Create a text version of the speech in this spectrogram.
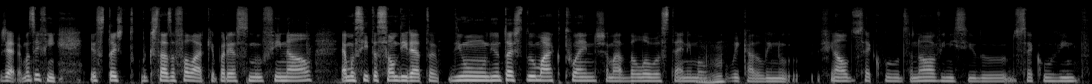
gera. Mas enfim, esse texto de que estás a falar, que aparece no final, é uma citação direta de um, de um texto do Mark Twain chamado The Lowest Animal, uhum. publicado ali no final do século XIX, início do, do século XX,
